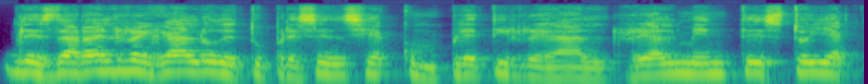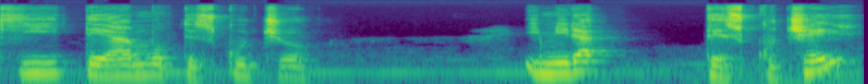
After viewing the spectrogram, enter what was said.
les dará el regalo de tu presencia completa y real. Realmente estoy aquí, te amo, te escucho. Y mira, te escuché.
